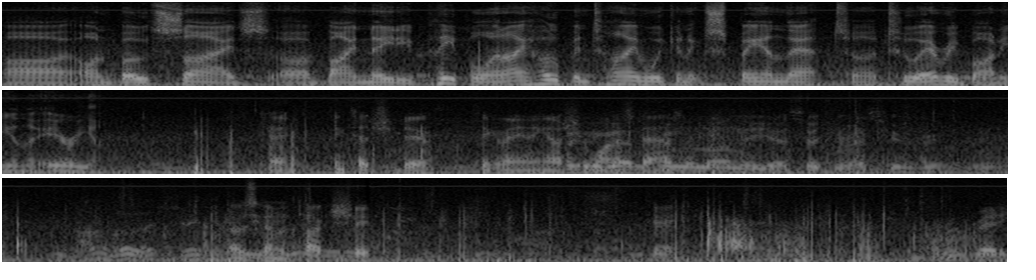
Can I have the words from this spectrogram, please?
uh, on both sides uh, by Native people, and I hope in time we can expand that uh, to everybody in the area. Okay, I think that should do. Think of anything else you want us to ask? on the uh, search and rescue agreement. I don't know, that's Schaeffer. I was going to talk to Schaeffer. Okay. Ready.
